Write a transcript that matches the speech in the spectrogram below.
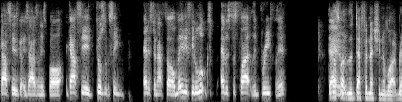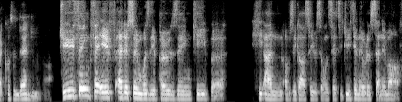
Garcia's got his eyes on his ball. Garcia doesn't see Ederson at all. Maybe if he looks ever so slightly, briefly, That's like the definition of like reckless endangerment. Though. Do you think that if Ederson was the opposing keeper, he and obviously Garcia was still in City, do you think they would have sent him off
